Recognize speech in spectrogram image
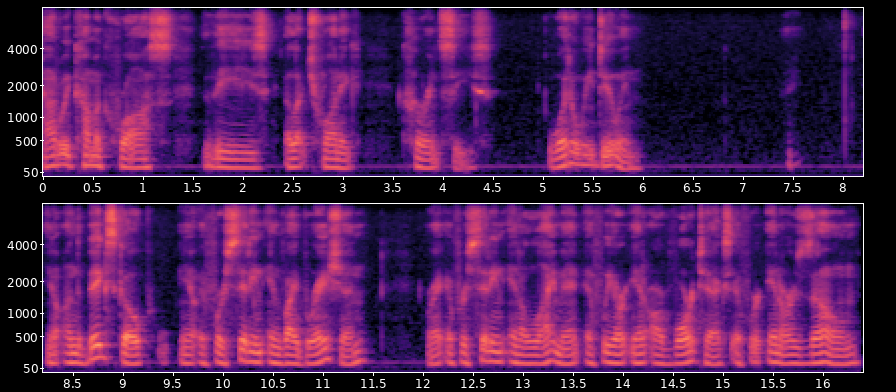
How do we come across these electronic currencies? What are we doing? You know, on the big scope, you know, if we're sitting in vibration, right? If we're sitting in alignment, if we are in our vortex, if we're in our zone,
